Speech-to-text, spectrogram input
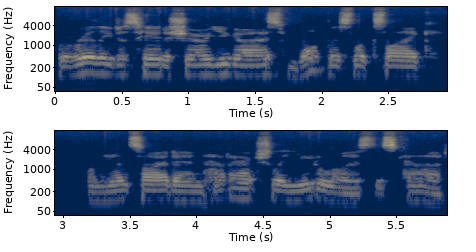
We're really just here to show you guys what this looks like on the inside and how to actually utilize this card.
